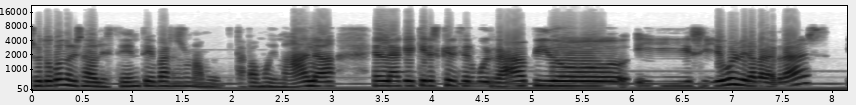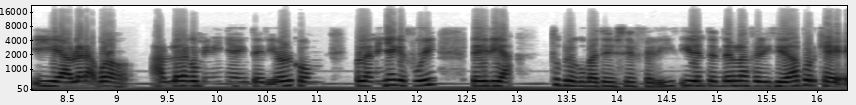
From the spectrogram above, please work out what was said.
sobre todo cuando eres adolescente, pasas una etapa muy mala en la que quieres crecer muy rápido. Y si yo volviera para atrás y hablara, bueno, hablara con mi niña interior, con, la niña que fui, le diría, tú preocúpate de ser feliz y de entender la felicidad porque...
